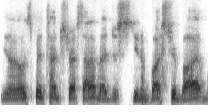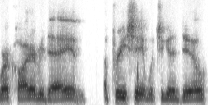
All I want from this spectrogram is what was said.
you know, don't spend time stressed out about it. Just, you know, bust your butt, work hard every day and appreciate what you're to do.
